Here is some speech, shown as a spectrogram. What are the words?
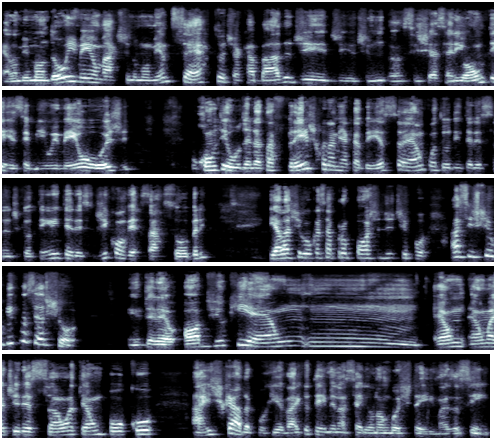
Ela me mandou o um e-mail marketing no momento certo, eu tinha acabado de, de, de assistir a série ontem, recebi o e-mail hoje. O conteúdo ainda está fresco na minha cabeça, é um conteúdo interessante que eu tenho interesse de conversar sobre. E ela chegou com essa proposta de tipo, assistiu, o que, que você achou? Entendeu? Óbvio que é, um, um, é, um, é uma direção até um pouco arriscada, porque vai que eu termino a série eu não gostei, mas assim,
